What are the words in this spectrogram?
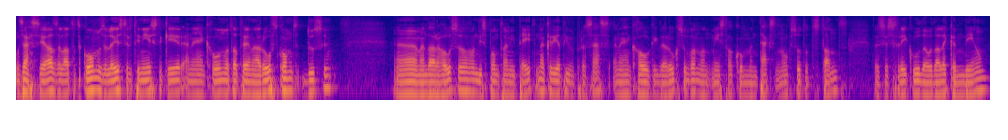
Zegt ze ja, ze laat het komen, ze luistert de eerste keer en eigenlijk gewoon wat dat er in haar hoofd komt, doet ze. Ehm, en daar hou ze van, van die spontaniteit in dat creatieve proces. En eigenlijk hou ik daar ook zo van, want meestal komen mijn teksten ook zo tot stand. Dus het is vrij cool dat we dat like, kunnen delen.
